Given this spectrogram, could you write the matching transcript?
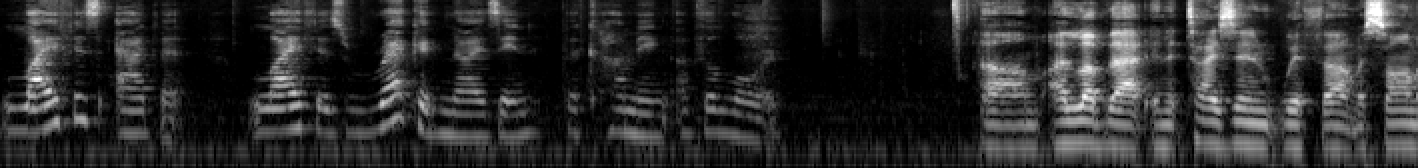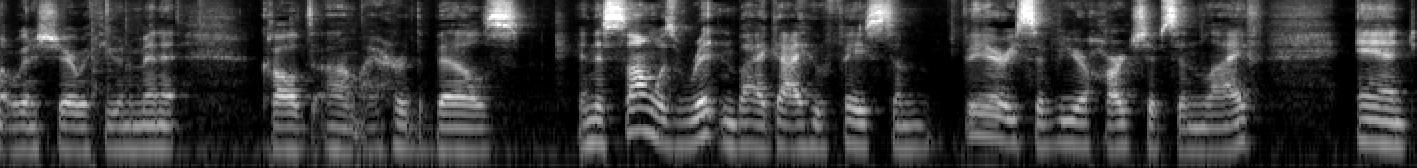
Life is Advent. Life is recognizing the coming of the Lord. Um, I love that, and it ties in with um, a song that we're going to share with you in a minute called um, I Heard the Bells. And this song was written by a guy who faced some very severe hardships in life. And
